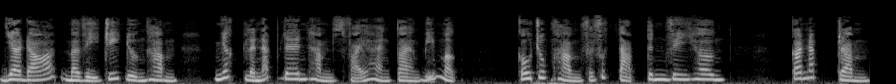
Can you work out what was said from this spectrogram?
Do đó mà vị trí đường hầm, nhất là nắp lên hầm phải hoàn toàn bí mật. Cấu trúc hầm phải phức tạp tinh vi hơn. Có nắp trầm,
